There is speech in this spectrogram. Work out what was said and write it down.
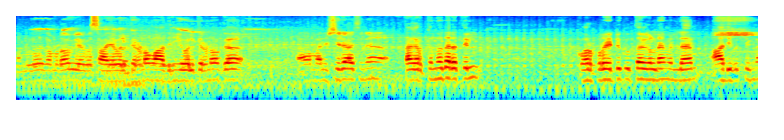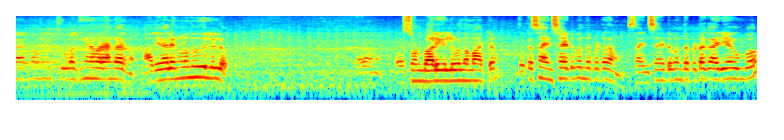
നമ്മൾ നമ്മുടെ വ്യവസായവൽക്കരണവും ആധുനികവൽക്കരണവും ഒക്കെ മനുഷ്യരാശിനെ തകർക്കുന്ന തരത്തിൽ കോർപ്പറേറ്റ് കുത്തകളുടെ എല്ലാം ആധിപത്യം കാരണമാണ് ഈ ചൂടൊക്കെ ഇങ്ങനെ വരാൻ കാരണം. ആദ്യകാലങ്ങളൊന്നും ഇതില്ലല്ലോ. അതാണ്. ഓസോൺ പാളികളിൽ വന്ന മാറ്റം. ഇതൊക്കെ സയൻസായിട്ട് ബന്ധപ്പെട്ടതാണ്. സയൻസായിട്ട് ബന്ധപ്പെട്ട കാര്യമാകുമ്പോൾ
